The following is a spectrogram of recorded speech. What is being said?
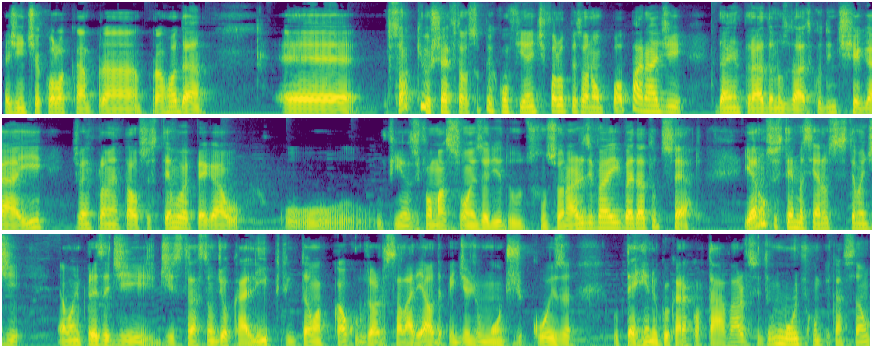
a gente ia colocar para rodar. É, só que o chefe estava super confiante e falou, pessoal, não pode parar de dar entrada nos dados. Quando a gente chegar aí, a gente vai implementar o sistema, vai pegar o, o, enfim, as informações ali dos funcionários e vai, vai dar tudo certo. E era um sistema assim, era um sistema de é uma empresa de, de extração de eucalipto, então o cálculo de hora salarial dependia de um monte de coisa, o terreno que o cara cortava, você tem um monte de complicação.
